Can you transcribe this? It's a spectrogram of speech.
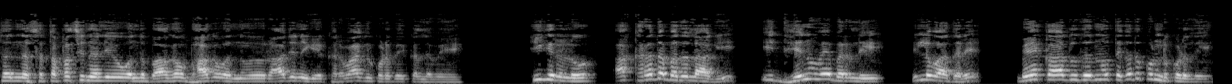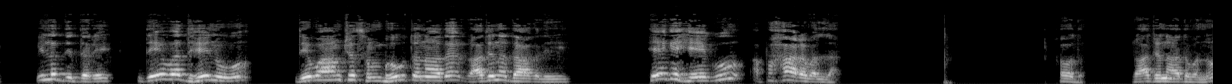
ತನ್ನ ತಪಸ್ಸಿನಲ್ಲಿಯೂ ಒಂದು ಭಾಗ, ಭಾಗವನ್ನು ರಾಜನಿಗೆ ಕರವಾಗಿ ಕೊಡಬೇಕಲ್ಲವೇ? ಹೀಗಿರಲು ಆ ಕರದ ಬದಲಾಗಿ ಈ ಧೇನುವೇ ಬರಲಿ, ಇಲ್ಲವಾದರೆ ಬೇಕಾದುದನ್ನು ತೆಗೆದುಕೊಂಡು ಕೊಡಲಿ. ಇಲ್ಲದಿದ್ದರೆ ದೇವಧೇನುವು ದೇವಾಂಶ ಸಂಭೂತನಾದ ರಾಜನದಾಗಲಿ, ಹೇಗೆ ಹೇಗೂ ಅಪಹಾರವಲ್ಲ. ಹೌದು, ರಾಜನಾದವನು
